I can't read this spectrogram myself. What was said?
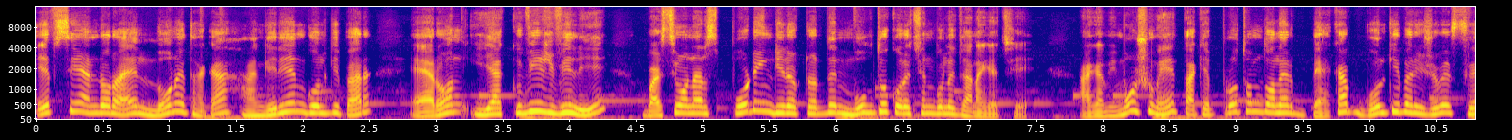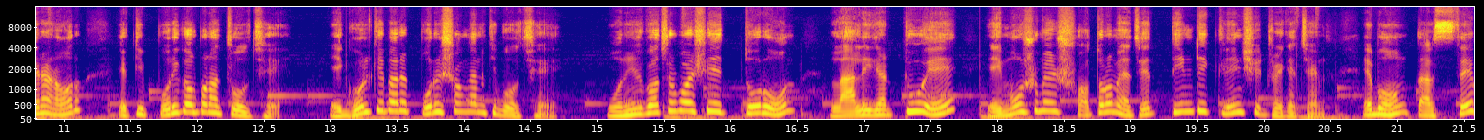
এফসি অ্যান্ডোরায় লোনে থাকা হাঙ্গেরিয়ান গোলকিপার অ্যারন ইয়াকুবিশ ভিলি বার্সেলোনার স্পোর্টিং ডিরেক্টরদের মুগ্ধ করেছেন বলে জানা গেছে। আগামী মৌসুমে তাকে প্রথম দলের ব্যাকআপ গোলকিপার হিসেবে ফেরানোর একটি পরিকল্পনা চলছে। এই গোলকিপারের পরিসংখ্যান কি বলছে? উনিশ বছর বয়সী তরুণ লালিগা টু এ এই মৌসুমের সতেরো ম্যাচে তিনটি ক্লিনশিট রেখেছেন এবং তার সেভ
